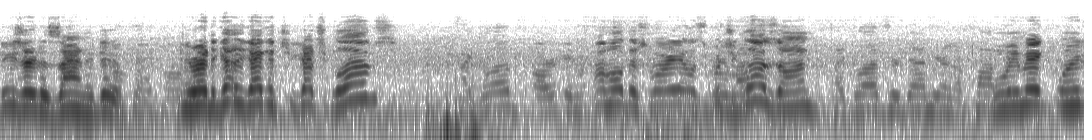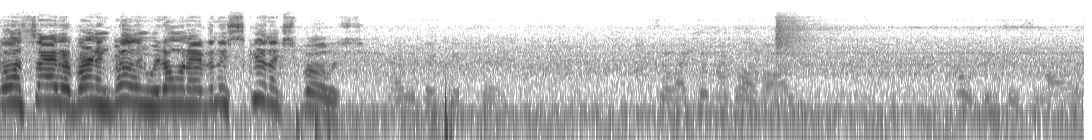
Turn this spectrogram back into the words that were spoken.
these are designed to do. Okay, You ready to go? You got you got your gloves? My gloves are in. I'll hold this for you. Let's put your gloves on. My gloves are down here in the pocket. When we make when we go inside a burning building, we don't want to have any skin exposed. That would make good sense. So I put my glove on. Oh, these are smaller.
